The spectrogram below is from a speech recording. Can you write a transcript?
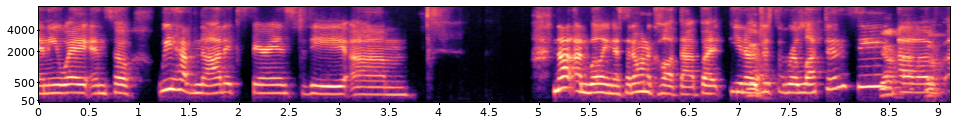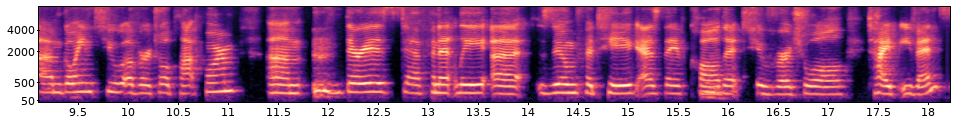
anyway and so we have not experienced the um, not unwillingness i don't want to call it that but you know yeah. just the reluctancy yeah. of yeah. Um, going to a virtual platform um, there is definitely a zoom fatigue as they've called mm. it to virtual type events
